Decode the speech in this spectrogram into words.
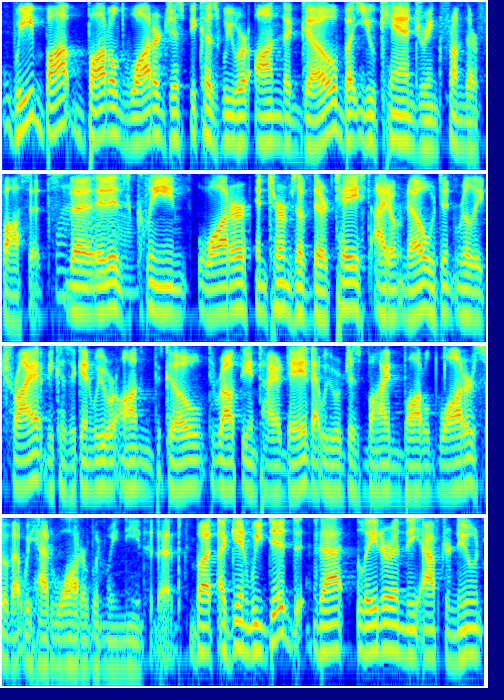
We bought bottled water just because we were on the go, but you can drink from their faucets. The, it is clean water. In terms of their taste, I don't know. We didn't really try it because, again, we were on the go throughout the entire day that we were just buying bottled water so that we had water when we needed it. But again, we did that later in the afternoon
